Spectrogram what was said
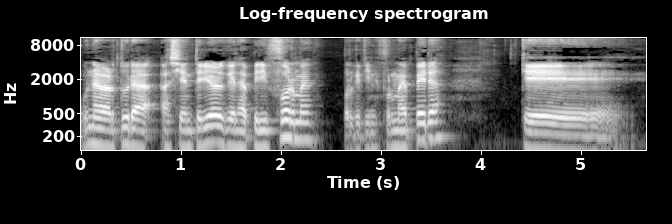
una abertura hacia anterior que es la piriforme, porque tiene forma de pera, que,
